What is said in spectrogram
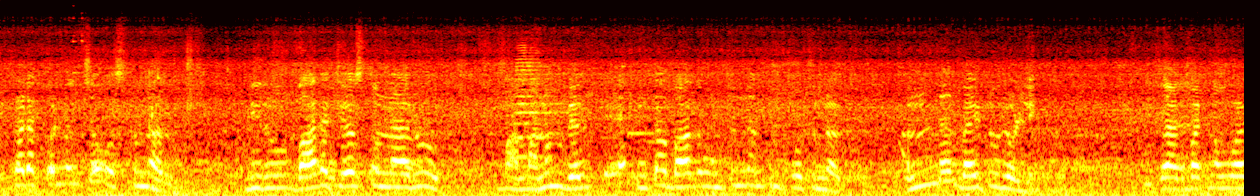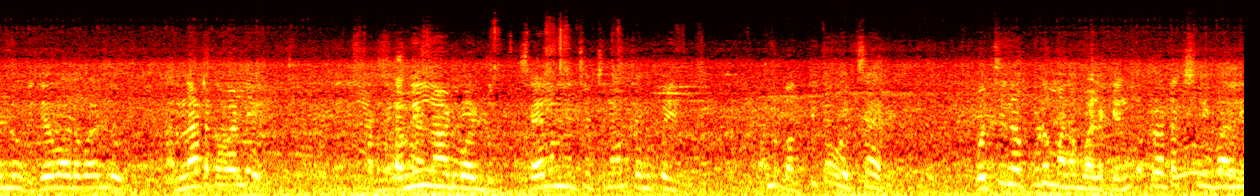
ఎక్కడెక్కడి నుంచో వస్తున్నారు. మీరు బాగా చేస్తున్నారు. మనం వెళ్తే ఇంకా బాగా ఉంటుంది అనుకుని అందరు బయట వాళ్ళే విశాఖపట్నం వాళ్ళు విజయవాడ వాళ్ళు కర్ణాటక వాళ్ళే తమిళనాడు వాళ్ళు సేలం నుంచి వచ్చిన వాళ్ళు చనిపోయింది వాళ్ళు భక్తితో వచ్చారు. వచ్చినప్పుడు మనం వాళ్ళకి ఎంత ప్రొటెక్షన్ ఇవ్వాలి?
